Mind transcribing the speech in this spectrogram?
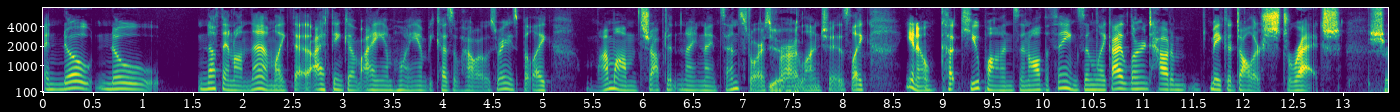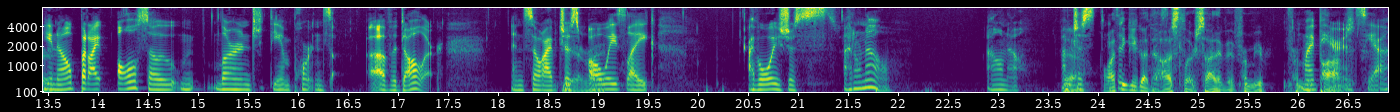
and no, no, nothing on them like that. I think of I am who I am because of how I was raised. But like, my mom shopped at the ninety nine cent stores for our lunches, like, you know, cut coupons and all the things. And like, I learned how to make a dollar stretch. Sure. You know, but I also learned the importance of a dollar. And so I've just Yeah, right. always like, I've always just, I don't know. I don't know. I'm Yeah. just, Well, I think you got the hustler side of it from your from My your parents, yeah.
